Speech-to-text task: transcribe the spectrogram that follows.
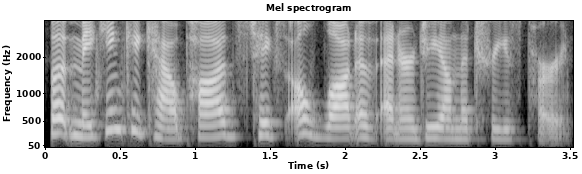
but making cacao pods takes a lot of energy on the tree's part.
